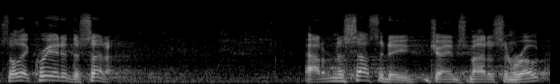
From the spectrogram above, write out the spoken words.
So they created the Senate. Out of necessity, James Madison wrote,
